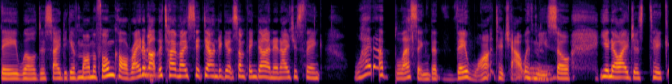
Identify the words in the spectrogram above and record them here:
they will decide to give mom a phone call right about the time I sit down to get something done and I just think what a blessing that they want to chat with me. Mm. So, you know, I just take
